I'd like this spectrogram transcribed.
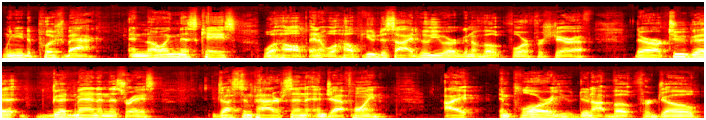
We need to push back. And knowing this case will help, and it will help you decide who you are going to vote for for sheriff. There are two good good men in this race, Justin Patterson and Jeff Hoyne. I implore you, do not vote for Joe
